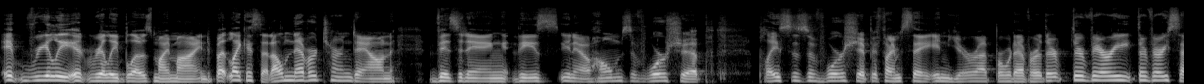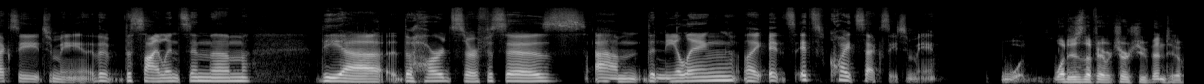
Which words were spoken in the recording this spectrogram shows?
it really, it really blows my mind. But like I said, I'll never turn down visiting these, you know, homes of worship, places of worship if I'm say in Europe or whatever. They're they're very they're very sexy to me. The the silence in them, the uh the hard surfaces, um, the kneeling, like it's it's quite sexy to me. What, what is the favorite church you've been to?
